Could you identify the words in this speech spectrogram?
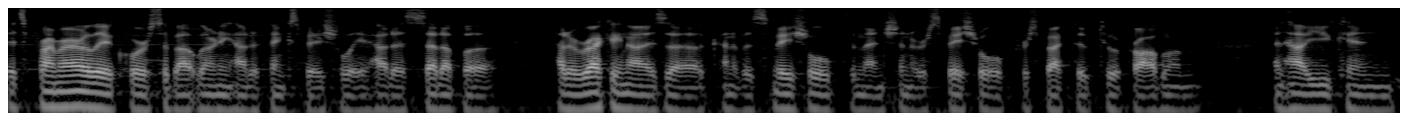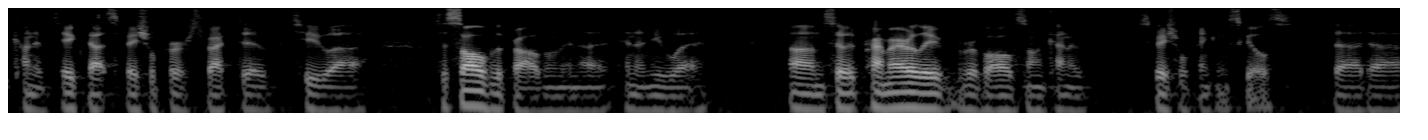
it's primarily a course about learning how to think spatially, how to set up a, how to recognize a kind of a spatial dimension or spatial perspective to a problem, and how you can kind of take that spatial perspective to, uh, to solve the problem in a, in a new way. Um, so it primarily revolves on kind of spatial thinking skills that uh,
